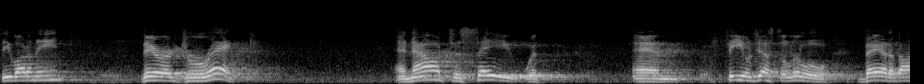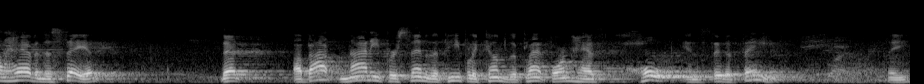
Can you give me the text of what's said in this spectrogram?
See what I mean? They are direct. And now to say with, and feel just a little bad about having to say it, that about 90% of the people that come to the platform has hope instead of faith. See?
